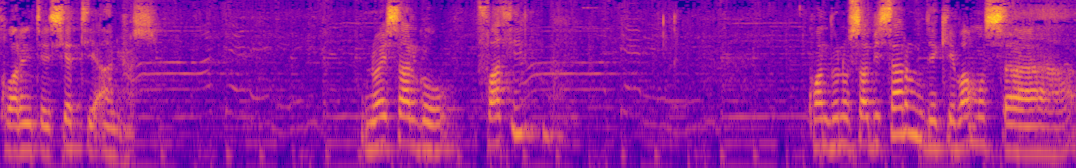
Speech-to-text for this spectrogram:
47 años. No es algo fácil. Cuando nos avisaron de que vamos a,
